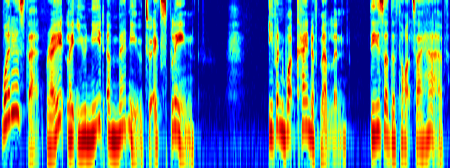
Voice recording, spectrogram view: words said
what is that right like you need a menu to explain even what kind of melon these are the thoughts I have.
